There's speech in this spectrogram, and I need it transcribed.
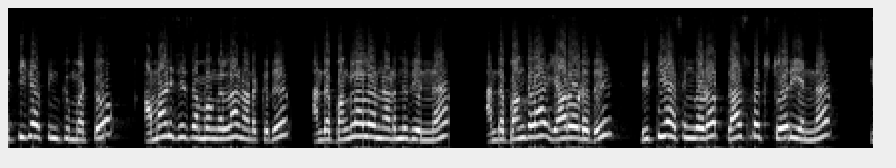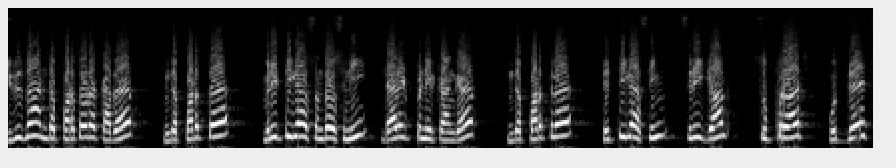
ரித்திகா சிங்க்கு மட்டும் அமானுஷ சம்பவங்கள்லாம் நடக்குது? அந்த பங்களால நடந்தது என்ன? அந்த பங்களா யாரோடது? ரித்திகா சிங்கோட பிளாஷ்பேக் ஸ்டோரி என்ன? இதுதான் இந்த படத்தோட கதை. இந்த படத்தை மிரிட்டிகா சந்தோஷினி டைரக்ட் பண்ணியிருக்காங்க. இந்த படத்துல ரித்திகா சிங் ஸ்ரீகாந்த் சுப்ராஜ் உத்தேஜ்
